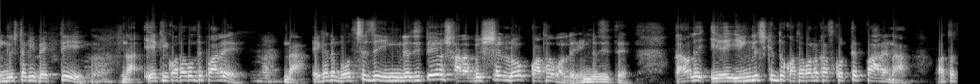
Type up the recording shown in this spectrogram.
ইংলিশটা কি ব্যক্তি? না। এ কি কথা বলতে পারে? না। এখানে বলছে যে ইংরেজিতেও সারা বিশ্বের লোক কথা বলে ইংরেজিতে। তাহলে এই ইংলিশ কিন্তু কথা বলার কাজ করতে পারে না। অর্থাৎ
